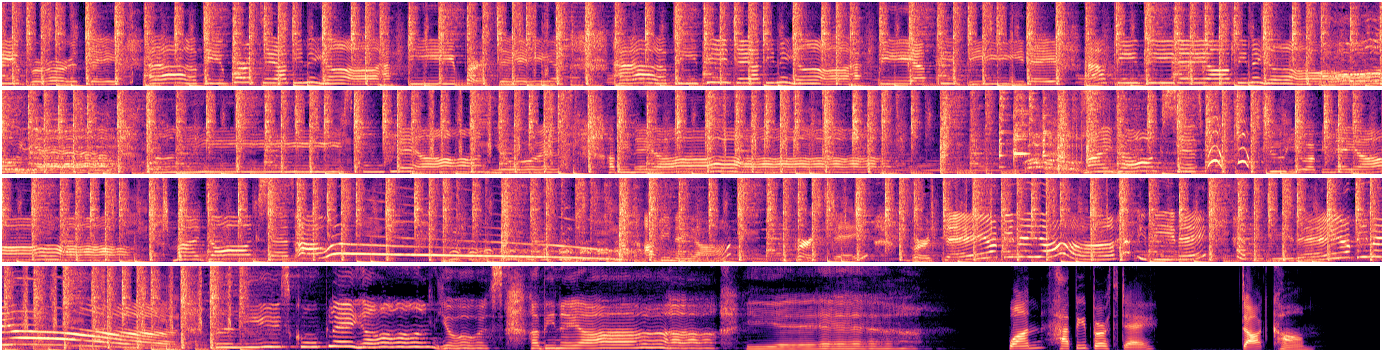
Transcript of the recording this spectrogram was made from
fever. yours, Abhinaya. Yeah. One happy birthday dot com.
